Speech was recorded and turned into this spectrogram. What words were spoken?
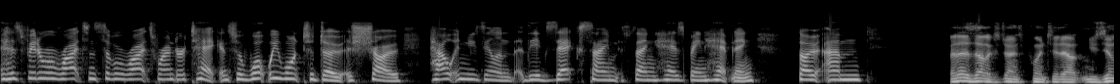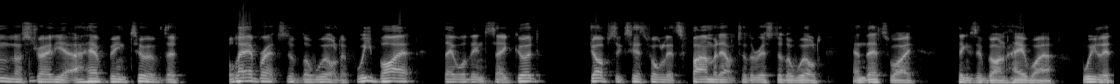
his federal rights and civil rights were under attack. And so, what we want to do is show how in New Zealand the exact same thing has been happening. So, um, but as Alex Jones pointed out, New Zealand and Australia have been two of the lab rats of the world. If we buy it, they will then say, good, job successful, let's farm it out to the rest of the world. And that's why things have gone haywire. We let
